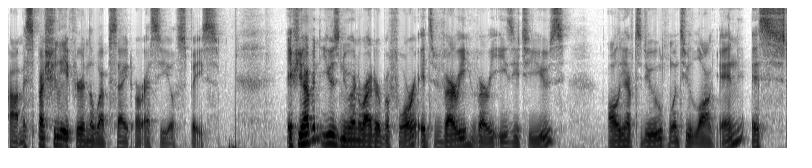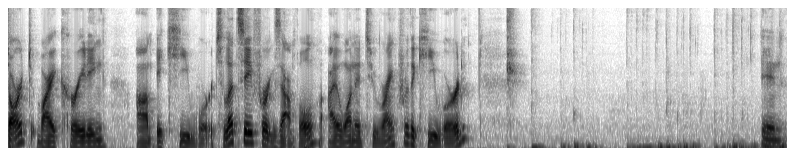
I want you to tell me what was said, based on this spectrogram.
um, especially if you're in the website or SEO space. If you haven't used Neuron Writer before, it's very, very easy to use. All you have to do once you log in is start by creating um, a keyword. So let's say, for example, I wanted to rank for the keyword in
